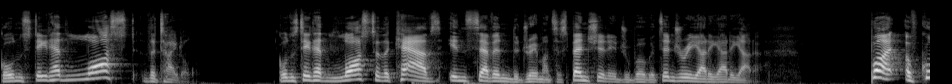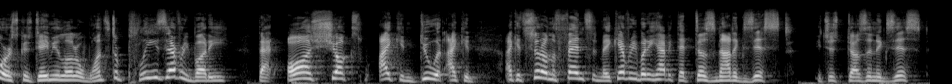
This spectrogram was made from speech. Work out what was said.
Golden State had lost the title. Golden State had lost to the Cavs in seven, the Draymond suspension, Andrew Bogut's injury, yada, yada, yada. But of course, because Damian Lillard wants to please everybody, that aw shucks, I can do it. I can I can sit on the fence and make everybody happy. That does not exist. It just doesn't exist.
